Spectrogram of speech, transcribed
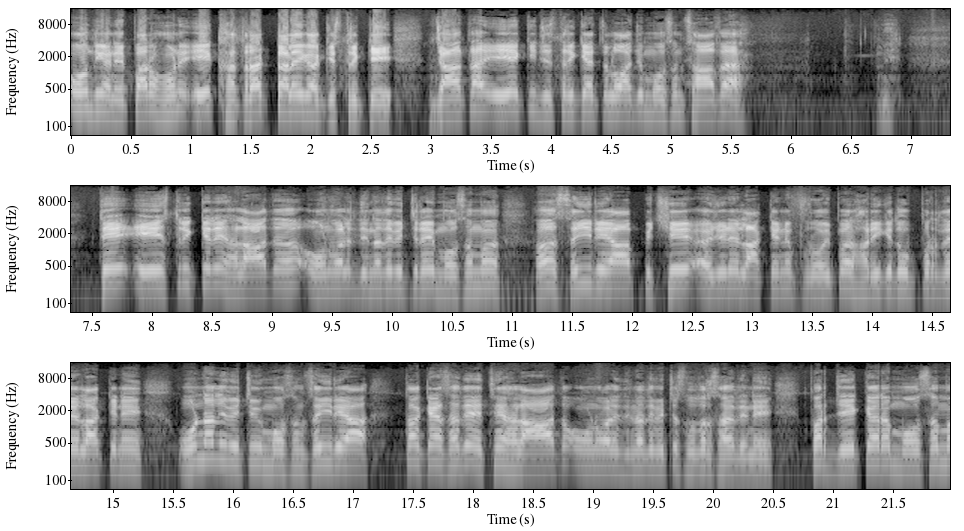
ਆਉਂਦੀਆਂ ਨੇ। ਪਰ ਹੁਣ ਇਹ ਖਤਰਾ ਟਲੇਗਾ ਕਿਸ ਤਰੀਕੇ? ਜਾਂ ਤਾਂ ਇਹ ਹੈ ਕਿ ਜਿਸ ਤਰੀਕੇ ਚਲੋ ਅੱਜ ਮੌਸਮ ਸਾਫ਼ ਹੈ। ਤੇ ਇਸ ਤਰੀਕੇ ਦੇ ਹਾਲਾਤ ਆਉਣ ਵਾਲੇ ਦਿਨਾਂ ਦੇ ਵਿੱਚ ਰਹੇ। ਮੌਸਮ ਸਹੀ ਰਿਹਾ। ਪਿੱਛੇ ਜਿਹੜੇ ਇਲਾਕੇ ਨੇ ਫਿਰੋਜ਼ਪੁਰ ਹਰੀਕੇ ਤੋਂ ਉੱਪਰ ਦੇ ਇਲਾਕੇ ਨੇ, ਉਹਨਾਂ ਦੇ ਵਿੱਚ ਵੀ ਮੌਸਮ ਸਹੀ ਰਿਹਾ। ਤਾਂ ਕਹਿ ਸਕਦੇ ਇੱਥੇ ਹਾਲਾਤ ਆਉਣ ਵਾਲੇ ਦਿਨਾਂ ਦੇ ਵਿੱਚ ਸੁਧਰ ਸਕਦੇ ਨੇ। ਪਰ ਜੇਕਰ ਮੌਸਮ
